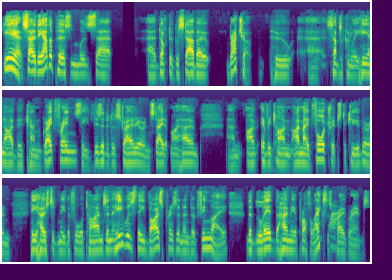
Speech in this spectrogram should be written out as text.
yeah, so the other person was uh, uh, Dr. Gustavo Bracho, who uh, subsequently he and I become great friends. He visited Australia and stayed at my home. Um, every time I made four trips to Cuba, and he hosted me the four times. And he was the vice president of Finlay that led the homeoprophylaxis wow. programs.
